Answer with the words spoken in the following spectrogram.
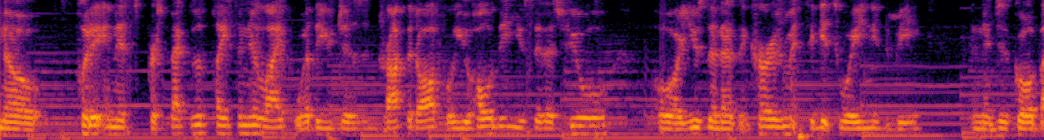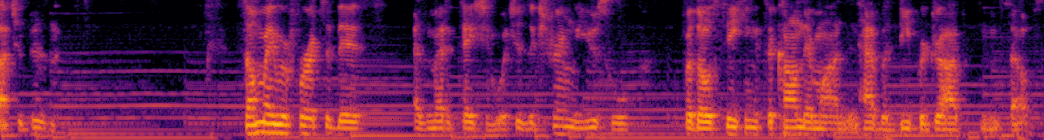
know, put it in this perspective place in your life, whether you just drop it off or you hold it, use it as fuel, or use it as encouragement to get to where you need to be and then just go about your business. Some may refer to this as meditation, which is extremely useful for those seeking to calm their minds and have a deeper drive themselves.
